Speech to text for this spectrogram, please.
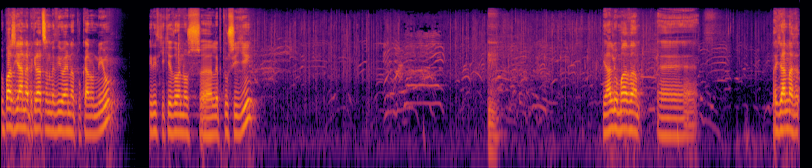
του Πας Γιάννα επικράτησαν με 2-1 του κανονίου. Τηρήθηκε και εδώ ενός ε, λεπτού σιγή. Η άλλη ομάδα, ε, τα Γιάννα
